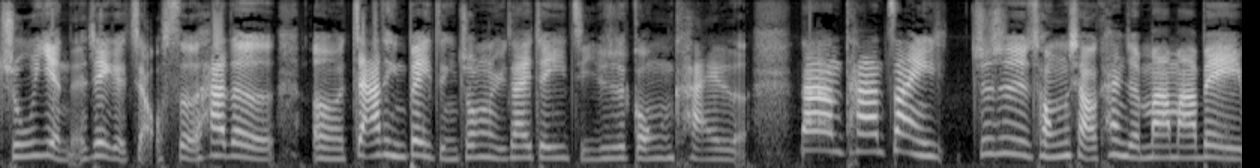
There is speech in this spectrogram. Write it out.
主演的这个角色，他的呃家庭背景终于在这一集就是公开了。那他在就是从小看着妈妈被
